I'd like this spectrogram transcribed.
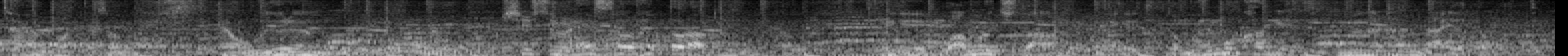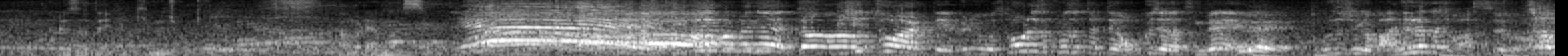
잘한 것 같아서 그냥 오늘은 뭐 실수를 했어 했더라도 그냥 되게 뭐 아무렇지도 않고 되게 너무 행복하게 공연을 하는 날이었던 것 같아요. 그래서 되게 기분 좋게 마무리한 것 같습니다. 어떻게 보면은 미지 투어 할 때 그리고 서울에서 콘서트 할 때 엊그제 같은데 벌써 저희가 마닐라까지 왔어요. 참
